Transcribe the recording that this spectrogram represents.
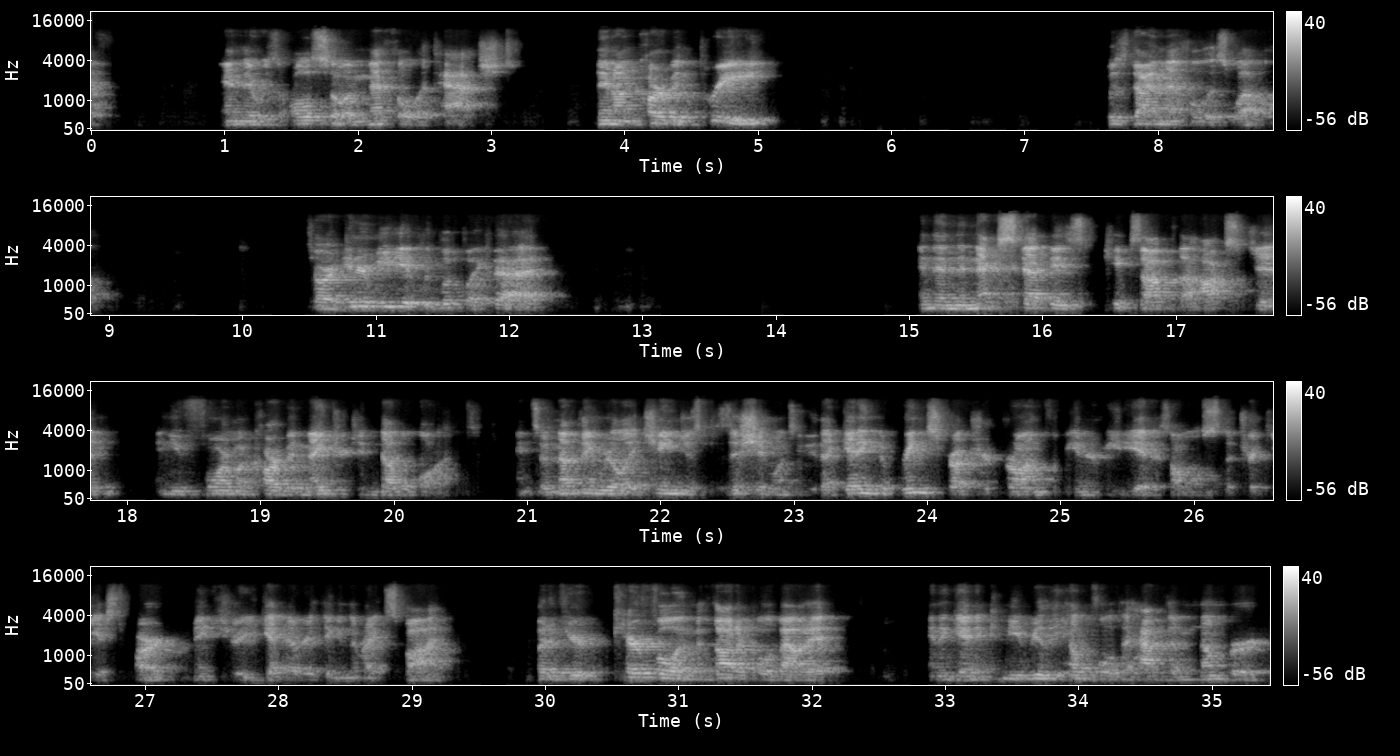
and there was also a methyl attached. Then on carbon three, was dimethyl as well. So our intermediate would look like that. And then the next step is kicks off the oxygen and you form a carbon nitrogen double bond. And so nothing really changes position once you do that. Getting the ring structure drawn for the intermediate is almost the trickiest part. Make sure you get everything in the right spot. But if you're careful and methodical about it, and again, it can be really helpful to have them numbered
